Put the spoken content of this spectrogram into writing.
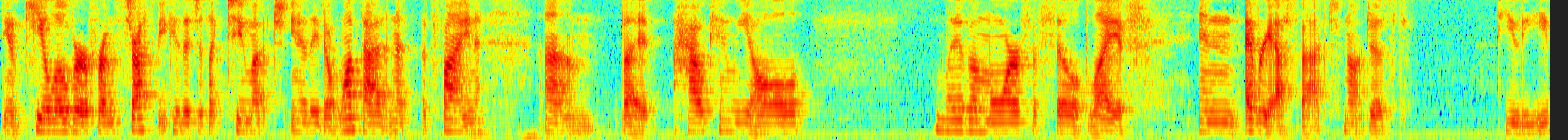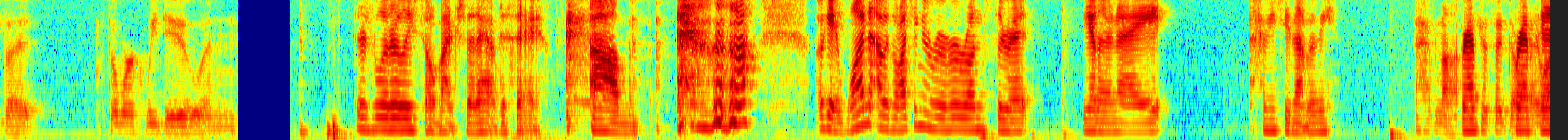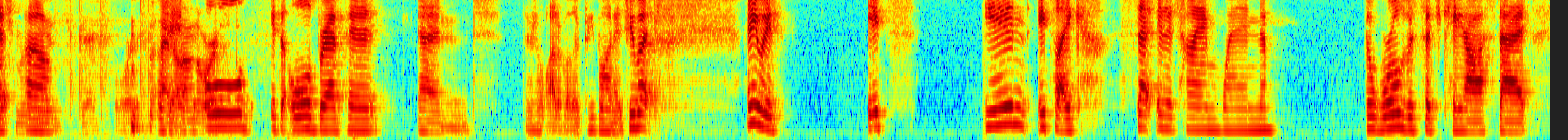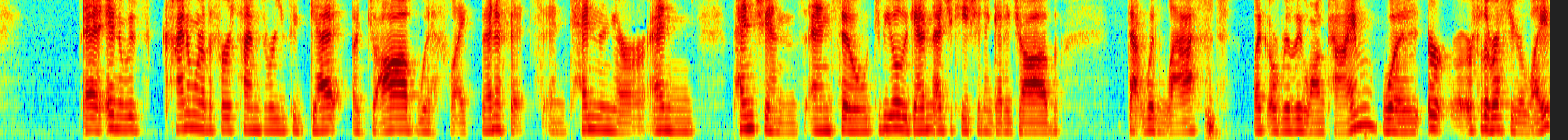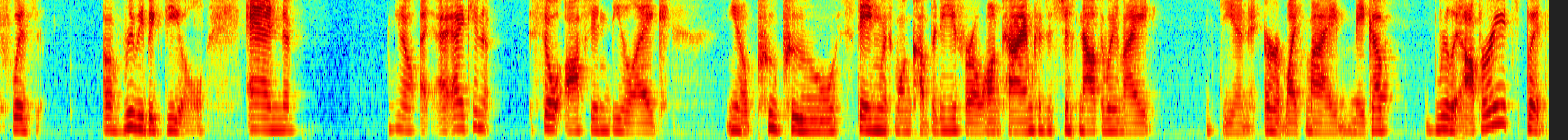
you know keel over from stress because it's just like too much you know they don't want that and that, that's fine um, but how can we all live a more fulfilled life in every aspect, not just beauty, but the work we do and there's literally so much that I have to say. Um, okay, one, I was watching A River Runs Through It the other night. Have you seen that movie? I have not Brad, because I don't Brad Pitt, I watch um, movies. Um, okay, know, it's old. It's an old Brad Pitt, and there's a lot of other people in it too. But, anyways, it's in it's like set in a time when the world was such chaos that and it was kind of one of the first times where you could get a job with like benefits and tenure and pensions and so to be able to get an education and get a job that would last like a really long time was or, or for the rest of your life was a really big deal and you know I, I can so often be like you know, poo poo staying with one company for a long time because it's just not the way my DNA or like my makeup really operates. But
